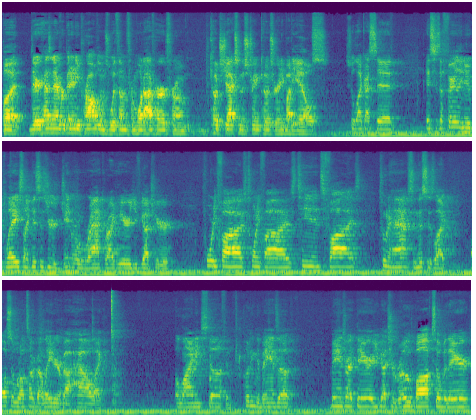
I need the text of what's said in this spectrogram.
but there hasn't ever been any problems with them from what I've heard from Coach Jackson, the strength coach, or anybody else. So like I said, this is a fairly new place. Like this is your general rack right here. You've got your 45s, 25s, 10s, 5s, two and a halfs, and this is like also what I'll talk about later about how like aligning stuff and putting the bands up bands right there. You got your road box over there.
